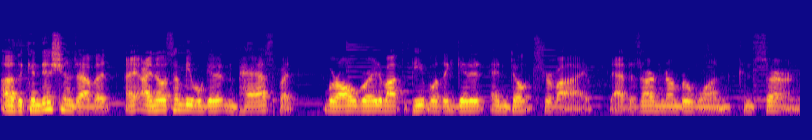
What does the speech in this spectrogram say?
uh, the conditions of it. I, I know some people get it in the past, but we're all worried about the people that get it and don't survive. That is our number one concern.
